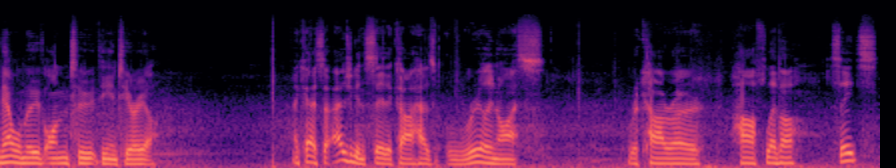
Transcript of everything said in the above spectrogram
Now we'll move on to the interior. Okay, so as you can see, the car has really nice Recaro half leather seats.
